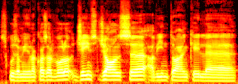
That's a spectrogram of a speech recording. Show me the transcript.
Scusami, una cosa al volo. James Jones ha vinto anche il,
